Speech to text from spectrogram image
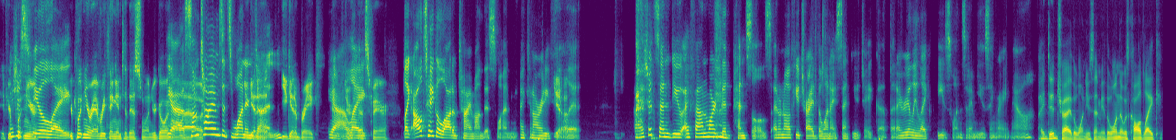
if you're I just putting your feel like you're putting your everything into this one, you're going all yeah. out. Sometimes it's one you and done. A, you get a break. Yeah, after. like- that's fair. like I'll take a lot of time on this one. I can already feel Yeah. it. I should send you. I found more good pencils. I don't know if you tried the one I sent you, Jacob, but I really like these ones that I'm using right now. I did try the one you sent me, the one that was called like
